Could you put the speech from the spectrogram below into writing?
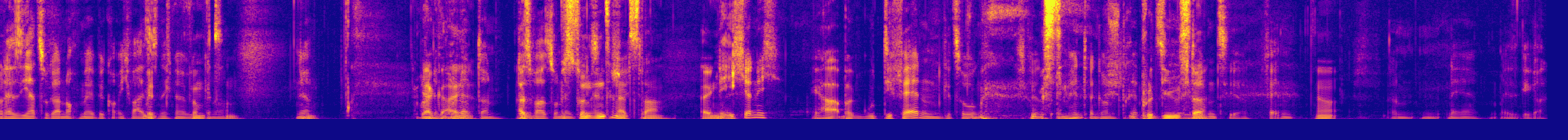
Oder sie hat sogar noch mehr bekommen. Ich weiß es nicht mehr, wie 15. genau. Ja, Hm. Ja, im geil. Also war so eine bist du ein Internetstar eigentlich? Nee, ich ja nicht. Ja, aber gut. Die Fäden gezogen. Ich bin im Hintergrund. Producer. Fäden. Ja, Ähm, nee, ist egal.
